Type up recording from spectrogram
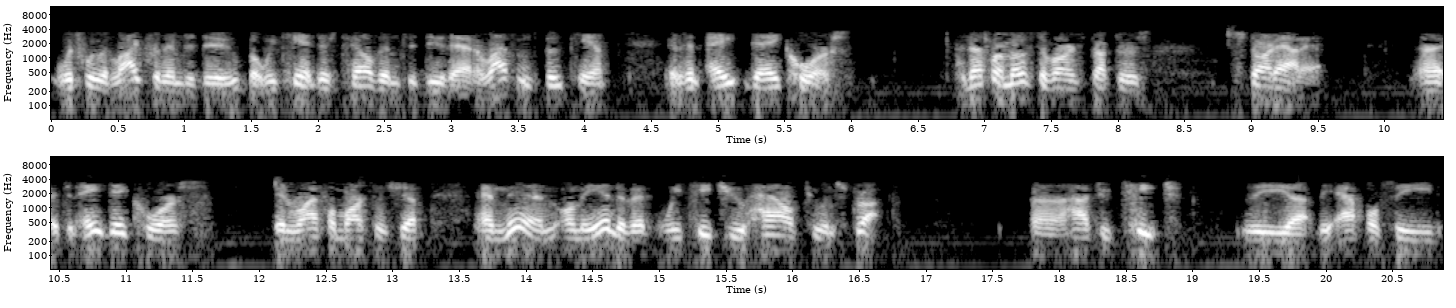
which we would like for them to do, but we can't just tell them to do that. A rifleman's boot camp is an eight day course, and that's where most of our instructors start out at. Uh, it's an eight day course in rifle marksmanship, and then on the end of it, we teach you how to instruct, uh, how to teach the uh, the Appleseed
